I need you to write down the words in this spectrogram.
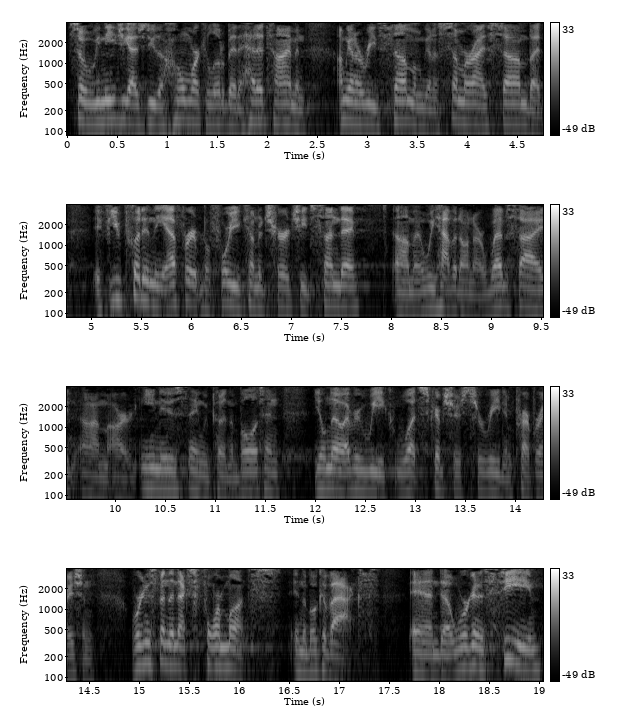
So we need you guys to do the homework a little bit ahead of time, and I'm going to read some, I'm going to summarize some, but if you put in the effort before you come to church each Sunday, um, and we have it on our website, um, our e-news thing, we put in the bulletin, you'll know every week what scriptures to read in preparation. We're going to spend the next four months in the book of Acts, and uh, we're going to see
